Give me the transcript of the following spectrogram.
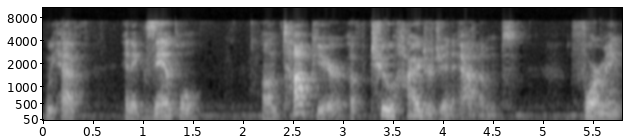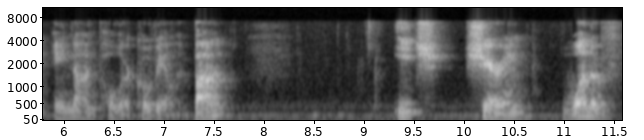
We have an example on top here of two hydrogen atoms forming a nonpolar covalent bond, each sharing one of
